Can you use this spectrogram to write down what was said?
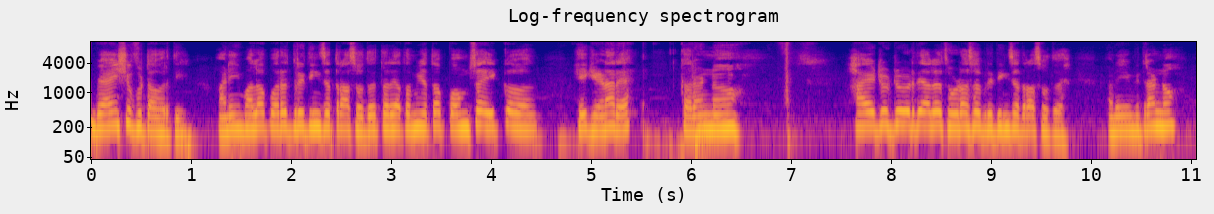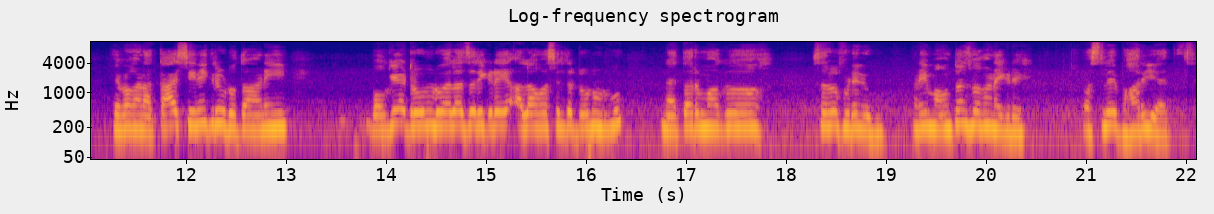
ब्याऐंशी फुटावरती. आणि मला परत ब्रिथिंगचा त्रास होतो तर आता मी आता पंपचं एक हे घेणार आहे. कारण हाय ॲटिट्यूडवरती आलं थोडासा ब्रिथिंगचा त्रास होतो आहे आणि मित्रांनो हे बघा ना काय सिनिक रूट होता आणि बघूया ड्रोन उडवायला जर इकडे अलाव असेल तर ड्रोन उडवू. नाहीतर मग सरळ पुढे निघू. आणि माउंटन्स बघा ना इकडे. कसले भारी आहेत.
